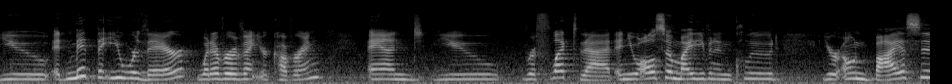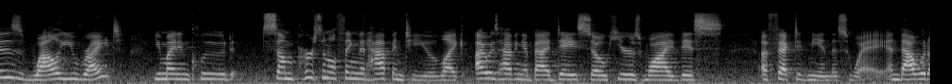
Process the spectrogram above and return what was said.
You admit that you were there, whatever event you're covering, and you reflect that. And you also might even include your own biases while you write. You might include some personal thing that happened to you, like, I was having a bad day, so here's why this affected me in this way. And that would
